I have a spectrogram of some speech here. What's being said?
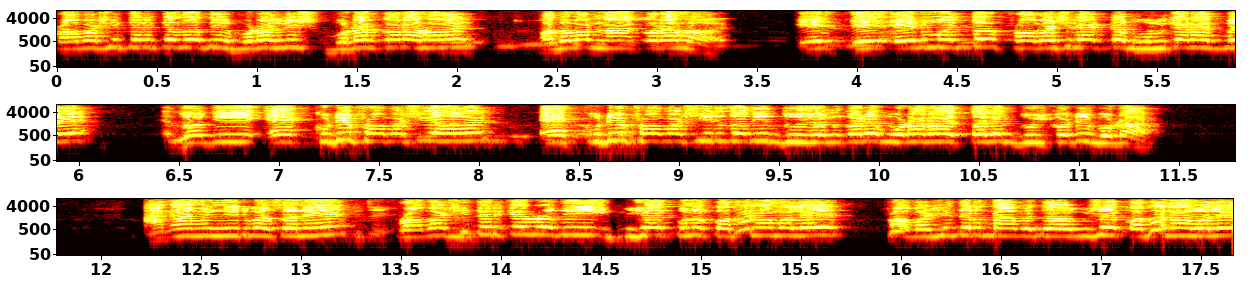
প্রবাসীদেরকে যদি ভোটার লিস্ট ভোটার করা হয় অথবা না করা হয় এর মধ্যে প্রবাসীরা একটা ভূমিকা রাখবে। যদি এক কোটি প্রবাসী হয় এক কোটি প্রবাসীর যদি দুইজন করে ভোটার হয় তাহলে দুই কোটি ভোটার। আগামী নির্বাচনে প্রবাসীদেরকে যদি বিষয়ে কোনো কথা না বলে প্রবাসীদের দাবি দেওয়া বিষয়ে কথা না বলে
